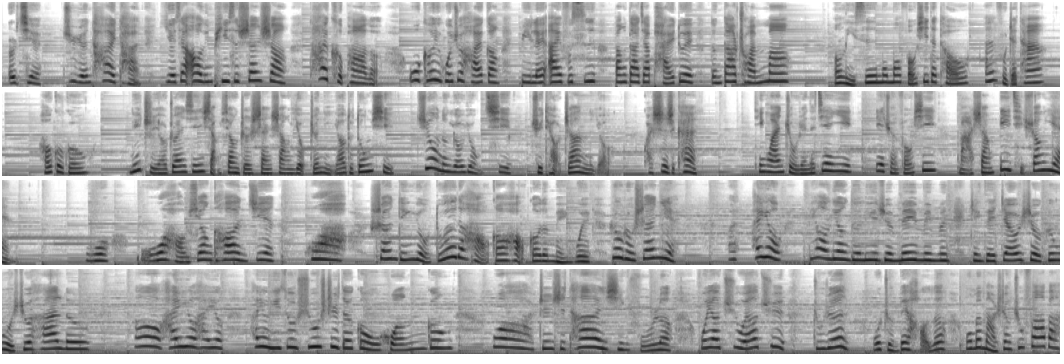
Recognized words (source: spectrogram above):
而且巨人泰坦也在奥林匹斯山上，太可怕了！我可以回去海港比雷埃夫斯帮大家排队等大船吗？欧里斯摸摸弗西的头，安抚着他。好狗狗。你只要专心想象着山上有着你要的东西，就能有勇气去挑战了哟！快试试看。听完主人的建议，猎犬弗西马上闭起双眼。我我好像看见，哇，山顶有堆的好高好高的美味肉肉山耶！还有。漂亮的猎犬妹妹们正在招手跟我说哈喽。哦，还有还有，还有一座舒适的狗皇宫，哇，真是太幸福了！我要去，我要去，主人，我准备好了，我们马上出发吧。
